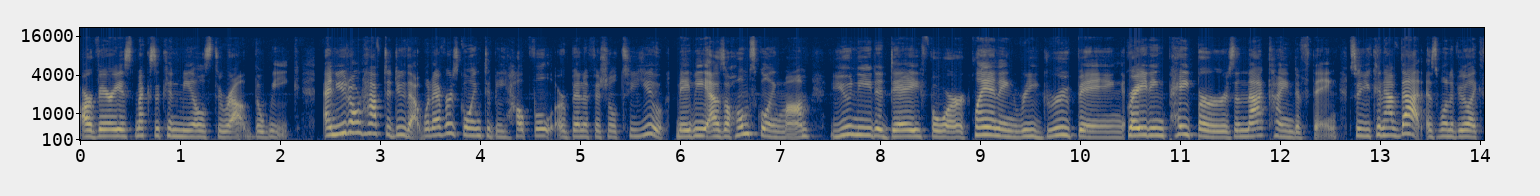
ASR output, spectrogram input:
our various Mexican meals throughout the week. And you don't have to do that. Whatever is going to be helpful or beneficial to you. Maybe as a homeschooling mom, you need a day for planning, regrouping, grading papers, and that kind of thing. So you can have that as one of your like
